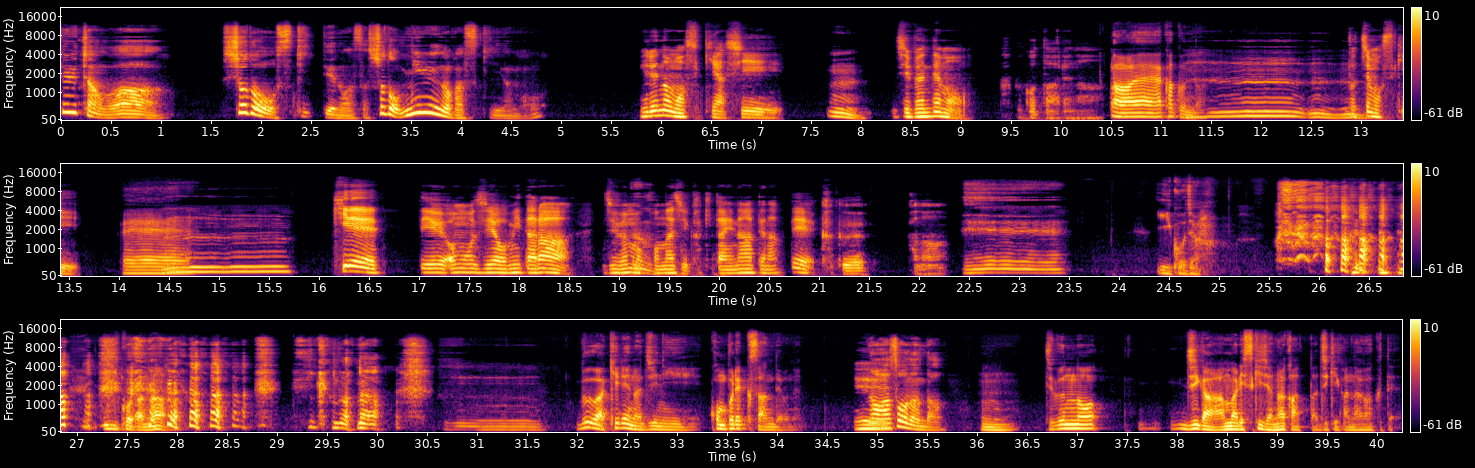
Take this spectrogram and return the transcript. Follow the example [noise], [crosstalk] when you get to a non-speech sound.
てるちゃんは、書道好きっていうのはさ、書道見るのが好きなの？見るのも好きやし、うん。自分でも書くことあるな。ああ、書くうんん。だ。うんうん。どっちも好き。えうー、ん。綺麗っていう絵文字を見たら、自分もこんな字書きたいなってなって書くかな。へえ。いい子じゃん。[laughs] いい子だな。[laughs] いいかな。うん。ブーは綺麗な字にコンプレックスあんだよね。えああ、そうなんだ。うん。自分の字があんまり好きじゃなかった時期が長くて。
